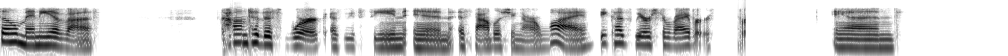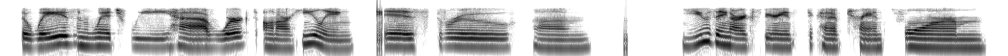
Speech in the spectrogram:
So many of us come to this work, as we've seen in establishing our why, because we are survivors. And the ways in which we have worked on our healing is through um, using our experience to kind of transform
